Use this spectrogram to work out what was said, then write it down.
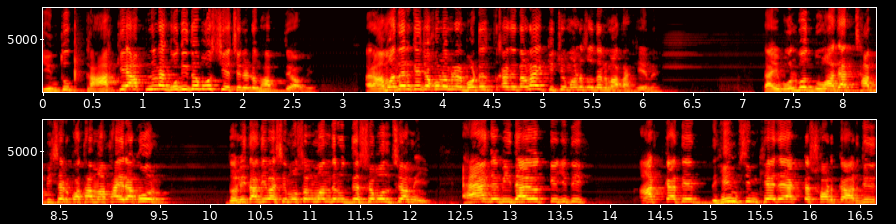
কিন্তু কাকে আপনারা গদিতে বসিয়েছেন একটু ভাবতে হবে। আর আমাদেরকে যখন আমরা ভোটের কাছে দাঁড়াই, কিছু মানুষ ওদের মাথা খেয়ে নেয়। তাই বলব দু হাজার ছাব্বিশের কথা মাথায় রাখুন। দলিত আদিবাসী মুসলমানদের উদ্দেশ্যে বলছি আমি, এক বিধায়ককে যদি আটকাতে হিমশিম খেয়ে যায় একটা সরকার। যদি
